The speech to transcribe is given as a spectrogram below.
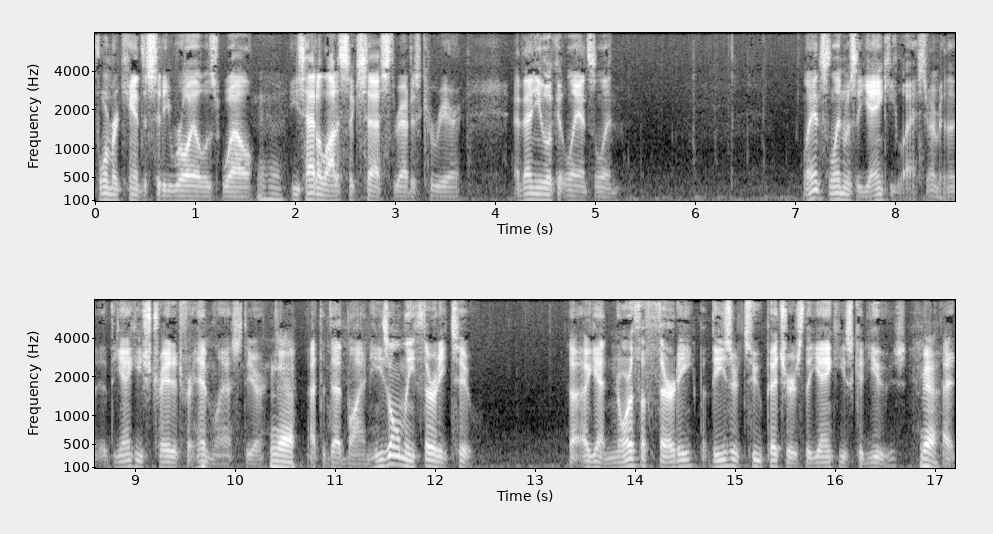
Former Kansas City Royal as well. Mhm. He's had a lot of success throughout his career. And then you look at Lance Lynn. Lance Lynn was a Yankee last year. I mean, the, the Yankees traded for him last year Yeah, at the deadline. He's only 32. Uh, again, north of 30, but these are two pitchers the Yankees could use. yeah, That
